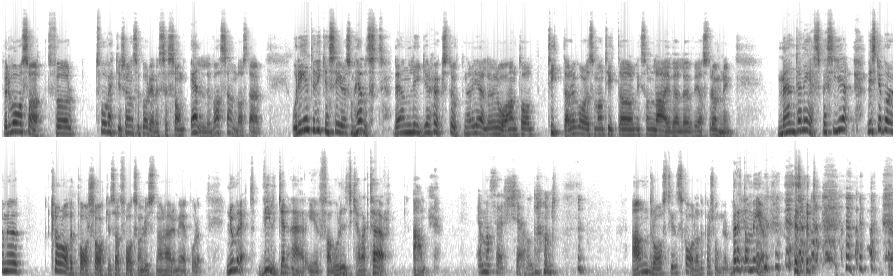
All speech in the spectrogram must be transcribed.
För det var så att för två veckor sedan så började säsong 11 sändas där. Och det är inte vilken serie som helst. Den ligger högst upp när det gäller då antal tittare, vare sig man tittar liksom live eller via strömning. Men den är speciell. Vi ska börja med att klara av ett par saker så att folk som lyssnar här är med på det. Nummer ett. Vilken är er favoritkaraktär? Ann. Jag måste säga Sheldon. Ann dras till skadade personer. Berätta mer! ja.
